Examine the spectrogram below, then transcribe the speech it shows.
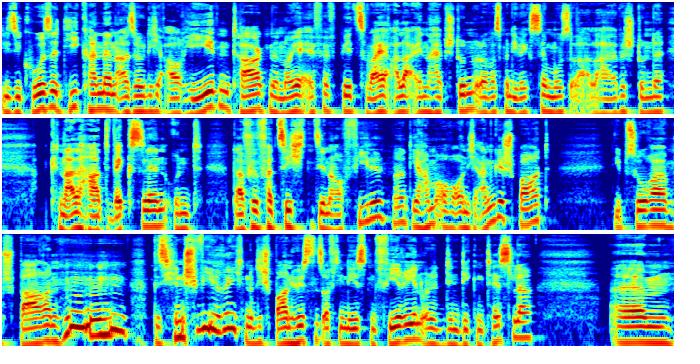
Die Sikose, die kann dann also wirklich auch jeden Tag eine neue FFP2 alle eineinhalb Stunden oder was man die wechseln muss oder alle halbe Stunde knallhart wechseln und dafür verzichten sie dann auch viel. Ne? Die haben auch ordentlich angespart. Die Psora sparen, hm, bisschen schwierig. Ne? Die sparen höchstens auf die nächsten Ferien oder den dicken Tesla. Ähm,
